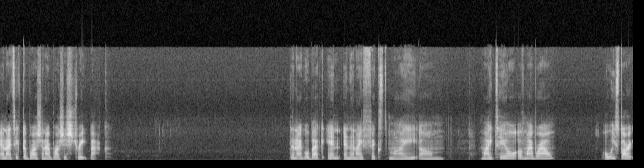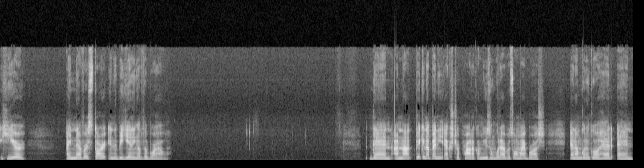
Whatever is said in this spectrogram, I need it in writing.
and I take the brush and I brush it straight back. Then I go back in and then I fixed my um my tail of my brow. Always start here. I never start in the beginning of the brow then I'm not picking up any extra product. I'm using whatever's on my brush. And I'm going to go ahead and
